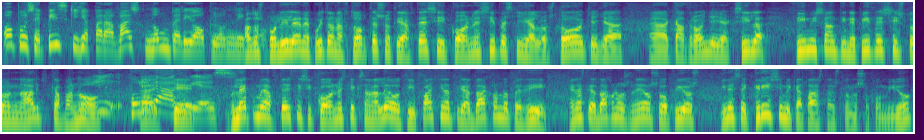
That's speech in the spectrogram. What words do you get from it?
όπως επίσης και για παραβάση του νόμου περί όπλων. Πάντως, πολλοί λένε που ήταν αυτόπτες ότι αυτές οι εικόνες, είπες και για λωστό και για ε, καδρόνια, για ξύλα, θύμισαν την επίθεση στον Άλκη Καπανό. Πολύ, πολύ ε, και βλέπουμε αυτές τις εικόνες και ξαναλέω ότι υπάρχει ένα 30χρονο παιδί, ένας 30χρονο νέος, ο οποίος είναι σε κρίσιμη κατάσταση στο νοσοκομείο.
